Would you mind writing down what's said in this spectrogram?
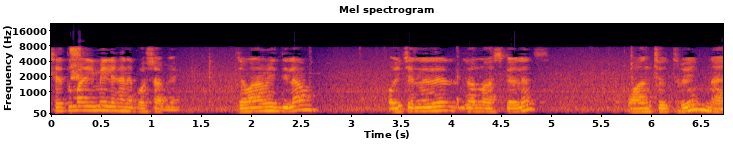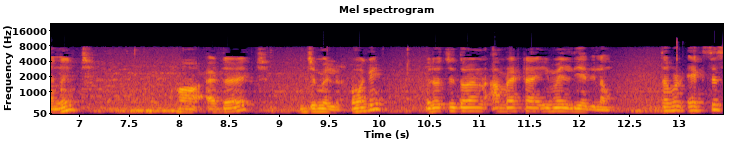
সে তোমার ইমেল এখানে বসাবে। যেমন আমি দিলাম, ওই চ্যানেলের জন্য স্কেলেন্স one two three nine eight at the rate Gmail তোমাকে এটা হচ্ছে ধরেন আমরা একটা ইমেল দিয়ে দিলাম। তারপর অ্যাক্সেস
